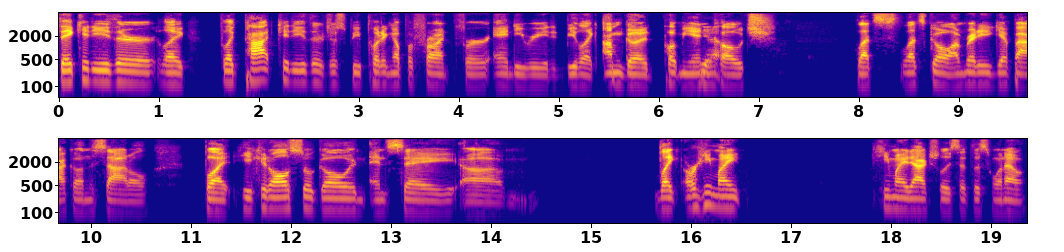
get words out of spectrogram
they could either like like Pat could either just be putting up a front for Andy Reid and be like, "I'm good, put me in, Yeah. coach. Let's let's go. I'm ready to get back on the saddle." But he could also go and and say, um, like, or he might he might actually sit this one out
